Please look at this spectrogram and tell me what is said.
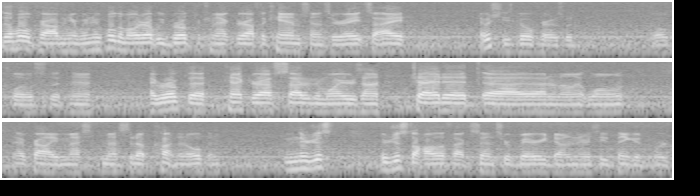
the whole problem here, when we pulled the motor up, we broke the connector off the cam sensor, right? So I, I wish these GoPros would go close, but nah. I broke the connector off, soldered them wires on, tried it, uh, I don't know, it won't. I probably messed messed it up cutting it open. I mean, they're just they're just a Hall effect sensor buried down there, so you'd think it'd work.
